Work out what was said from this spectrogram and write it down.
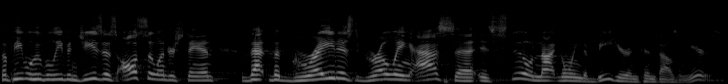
But people who believe in Jesus also understand that the greatest growing asset is still not going to be here in 10,000 years.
